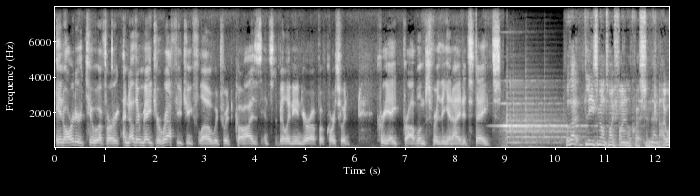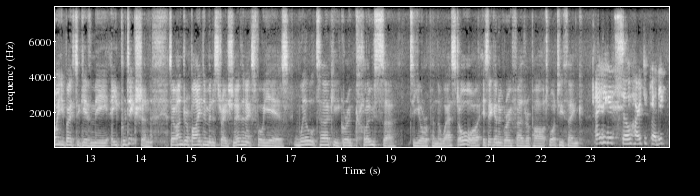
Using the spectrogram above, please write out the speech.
in order to avert another major refugee flow, which would cause instability in Europe, of course, would create problems for the United States. Well, that leads me on to my final question then. I want you both to give me a prediction. So, under a Biden administration over the next four years, will Turkey grow closer to Europe and the West, or is it going to grow further apart? What do you think? I think it's so hard to predict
